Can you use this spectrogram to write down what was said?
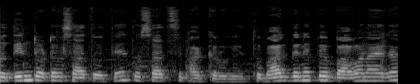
तो दिन टोटल सात होते हैं तो सात से भाग करोगे। तो भाग देने पे बावन आएगा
